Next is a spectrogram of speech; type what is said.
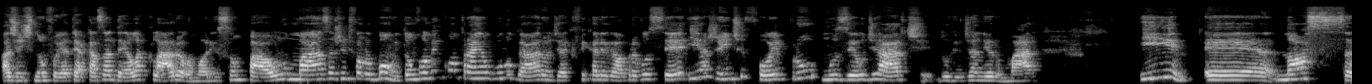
a gente não foi até a casa dela, claro, ela mora em São Paulo, mas a gente falou: bom, então vamos encontrar em algum lugar onde é que fica legal para você. E a gente foi para o Museu de Arte do Rio de Janeiro, MAR, e, é, nossa,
